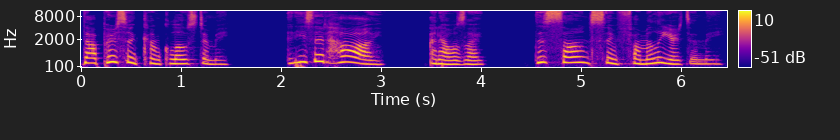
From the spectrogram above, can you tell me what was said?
that person come close to me and he said hi. And I was like, this sounds seem familiar to me.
